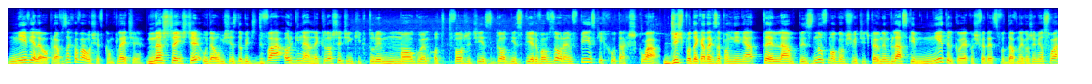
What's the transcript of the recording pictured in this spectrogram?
niewiele opraw zachowało się w komplecie. Na szczęście udało mi się zdobyć dwa oryginalne klosze, dzięki którym mogłem odtworzyć je zgodnie z pierwowzorem w pieńskich hutach szkła. Dziś po dekadach zapomnienia te lampy znów mogą świecić pełnym blaskiem, nie tylko jako świadectwo dawnego rzemiosła,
